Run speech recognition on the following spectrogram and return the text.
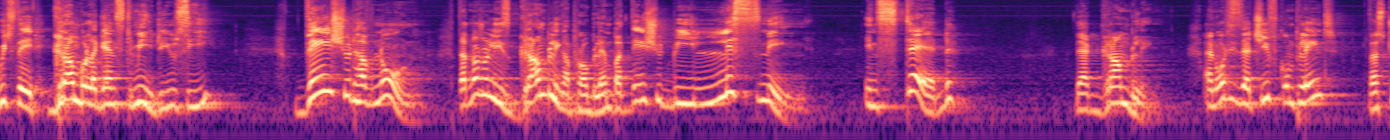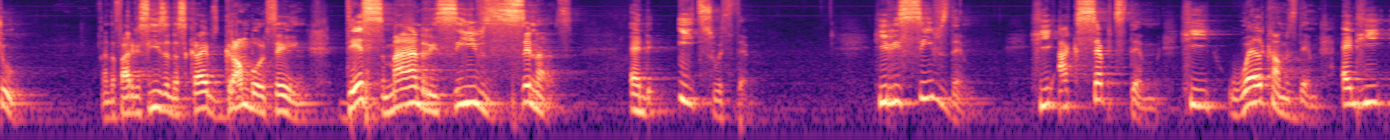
which they grumble against me. Do you see? They should have known that not only is grumbling a problem, but they should be listening. Instead, they're grumbling. And what is their chief complaint? Verse 2. And the Pharisees and the scribes grumbled, saying, This man receives sinners and eats with them. He receives them, he accepts them, he welcomes them, and he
